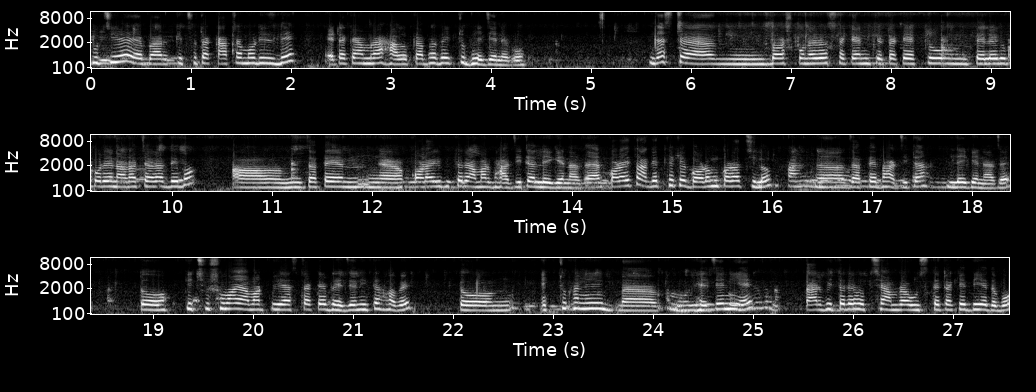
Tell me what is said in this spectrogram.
কুচিয়ে এবার কিছুটা কাঁচামরিচ দিয়ে এটাকে আমরা হালকাভাবে একটু ভেজে নেব। জাস্ট দশ পনেরো সেকেন্ড এটাকে একটু তেলের উপরে নাড়াচাড়া দেবো। যাতে কড়াইয়ের ভিতরে আমার ভাজিটা লেগে না যায়। আর কড়াই তো আগের থেকে গরম করা ছিল যাতে ভাজিটা লেগে না যায়। তো কিছু সময় আমার পেঁয়াজটাকে ভেজে নিতে হবে। তো একটুখানি ভেজে নিয়ে তার ভিতরে হচ্ছে আমরা উস্তেটাকে দিয়ে দেবো।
